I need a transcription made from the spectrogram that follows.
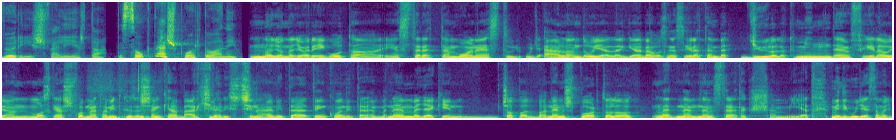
Vöri is felírta. De szoktál sportolni? Nagyon-nagyon régóta én szerettem volna ezt úgy, úgy állandó jelleggel behozni az életembe. Gyűlölök mindenféle olyan mozgásformát, amit közösen kell bárkivel is csinálni. Tehát én konditeremben nem megyek, én csapatban nem sportolok, mert nem, nem szeretek semmiet. Mindig úgy érzem, hogy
